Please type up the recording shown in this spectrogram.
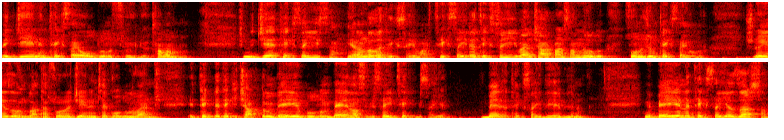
Ve C'nin tek sayı olduğunu söylüyor tamam mı? Şimdi C tek sayıysa yanında da tek sayı var. Tek sayıyla tek sayıyı ben çarparsam ne olur? Sonucum tek sayı olur. Şuraya yazalım zaten sonra C'nin tek olduğunu vermiş. E, tekle teki çarptım B'yi buldum. B nasıl bir sayı? Tek bir sayı. B de tek sayı diyebilirim. Şimdi B yerine tek sayı yazarsam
